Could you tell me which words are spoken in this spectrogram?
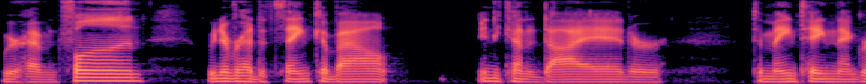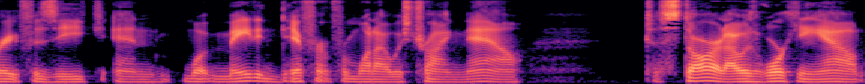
We were having fun. We never had to think about any kind of diet or to maintain that great physique. And what made it different from what I was trying now, to start, I was working out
